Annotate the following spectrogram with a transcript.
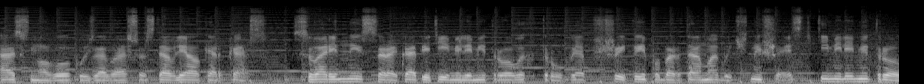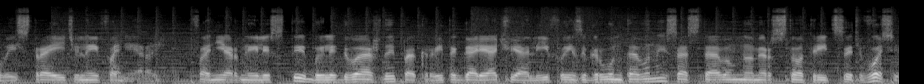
Основу кузова составлял каркас, сваренный из 45 миллиметровых труб и обшитый по бортам обычной 6 миллиметровой строительной фанерой. Фанерные листы были дважды покрыты горячей олифой и загрунтованы составом номер 138.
